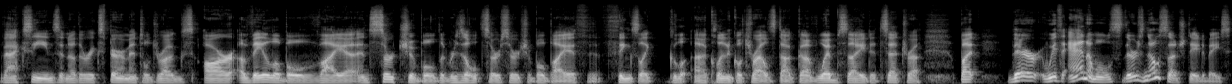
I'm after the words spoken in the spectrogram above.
vaccines and other experimental drugs are available via and searchable. The results are searchable by th- things like uh, clinicaltrials.gov website, etc. But there, with animals, there's no such database.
